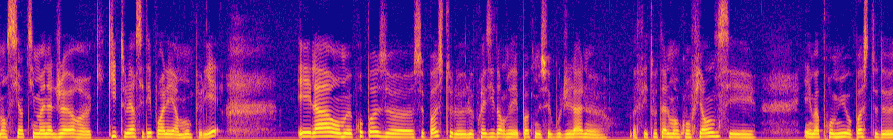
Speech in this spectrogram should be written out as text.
ancien team manager qui quitte le RCT pour aller à Montpellier. Et là, on me propose euh, ce poste. Le, président de l'époque, M. Boudjelal, euh, m'a fait totalement confiance et, m'a promu au poste de,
